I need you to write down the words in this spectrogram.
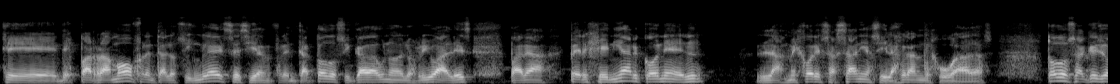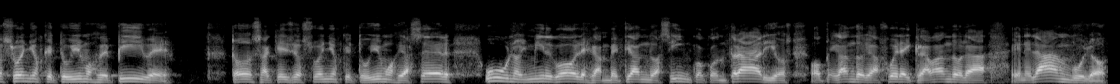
que desparramó frente a los ingleses y frente a todos y cada uno de los rivales para pergeniar con él las mejores hazañas y las grandes jugadas. Todos aquellos sueños que tuvimos de pibe, todos aquellos sueños que tuvimos de hacer uno y mil goles gambeteando a cinco contrarios o pegándole afuera y clavándola en el ángulo,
